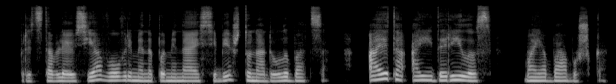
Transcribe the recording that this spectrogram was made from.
— представляюсь я, вовремя напоминая себе, что надо улыбаться. «А это Аида Рилос, моя бабушка».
